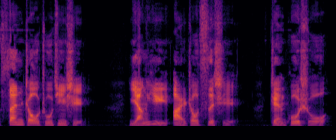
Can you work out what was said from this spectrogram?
三州诸军事，杨豫二州刺史，镇姑熟。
